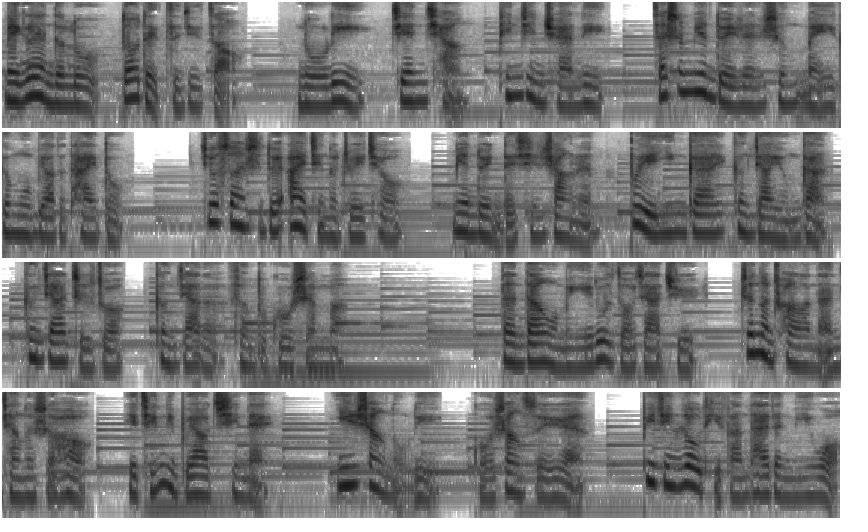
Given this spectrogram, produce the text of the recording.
每个人的路都得自己走，努力、坚强、拼尽全力，才是面对人生每一个目标的态度。就算是对爱情的追求，面对你的心上人，不也应该更加勇敢、更加执着、更加的奋不顾身吗？但当我们一路走下去，真的撞了南墙的时候，也请你不要气馁，因上努力，果上随缘。毕竟肉体凡胎的你我，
